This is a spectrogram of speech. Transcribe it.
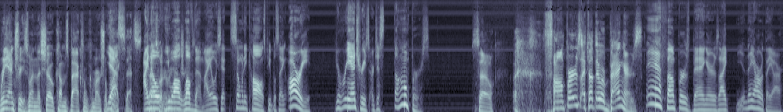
Re-entries when the show comes back from commercial Yes, break. That's I know you all love is. them. I always get so many calls, people saying, "Ari, your reentries are just thumpers." So, thumpers. I thought they were bangers. Eh, thumpers, bangers. I they are what they are.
